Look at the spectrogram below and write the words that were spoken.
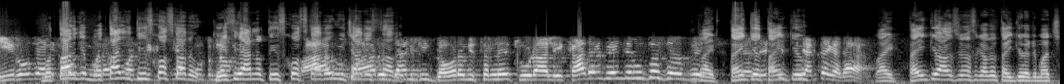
ఈ రోజు మొత్తానికి మొత్తానికి తీసుకొస్తారు. కేసీఆర్ను తీసుకొస్తారు విచారిస్తారు. దానికి గౌరవిస్తలే చూడాలి. కాదంటే ఏం జరుగుతుందో Right. Thank you, thank you. అంతే కదా. రైట్ థ్యాంక్ యూ ఆల్సినాస్ గారు. థ్యాంక్ యూ వెరీ మచ్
